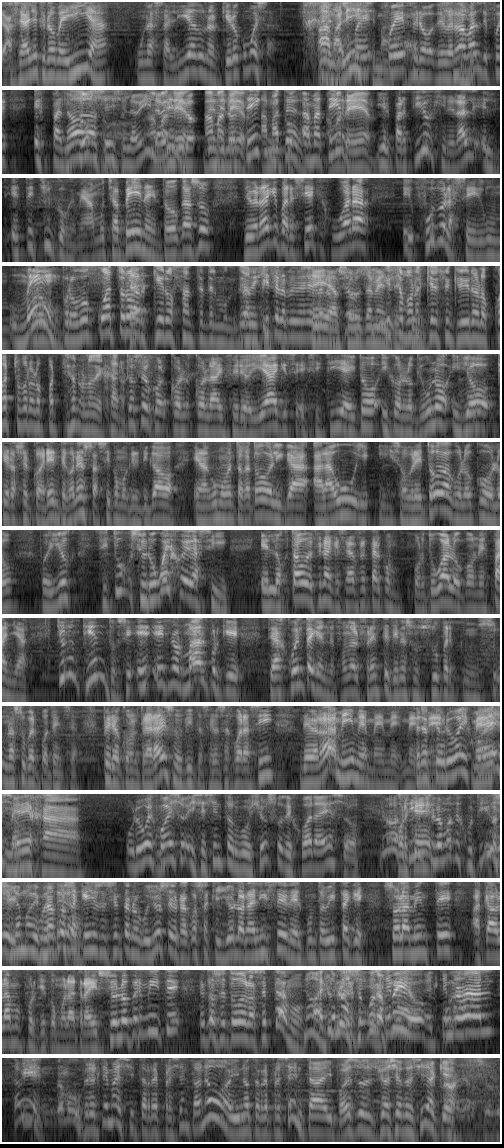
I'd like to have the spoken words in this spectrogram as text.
hace años que no veía una salida de un arquero como esa. Ah, malísima. Fue, pero de verdad, Valde, fue espantoso. No, sí, sí, la vi, la vi. Desde lo, desde Amateur. lo técnico, Amateur. amateur. Amateur. Y el partido en general, el- este chico, que me da mucha pena en todo caso, de verdad que parecía que jugara eh, fútbol hace un, un mes. Probó cuatro O sea, arqueros antes del mundial. Lo dijiste en la primera Sí, la absolutamente. Quiso poner sí. quiso inscribir a los cuatro, pero los partidos no lo dejaron. Entonces, con, con- con la inferioridad que se- existía y todo, y con lo que uno, y yo quiero ser coherente con eso, así como he criticado en algún momento a Católica, a la U y, y sobre todo a Colo Colo, pues yo, si tú, si Uruguay juega así, el octavo de final que se va a enfrentar con Portugal o con España, yo lo entiendo, sí, es, es normal porque te das cuenta que en el fondo al frente tienes un super, un su- una superpotencia, pero contra Arabia Saudita, si vas a jugar así, de verdad a mí me, me, me, Pero me- que Uruguay juega eso. me deja... Uruguay juega eso y se siente orgulloso de jugar a eso. No, Porque- sí, sí, lo hemos discutido. Sí, sí. lo hemos Una cosa es que ellos se sientan orgullosos y otra cosa es que yo lo analice desde el punto de vista que solamente acá hablamos porque como la tradición lo permite, entonces todos lo aceptamos. No, el yo tema es- se juega el tema- feo, el tema- juega mal, Está bien, no me gusta. pero el tema es si te representa o no, y no te representa. Y por eso yo ayer decía que, No,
